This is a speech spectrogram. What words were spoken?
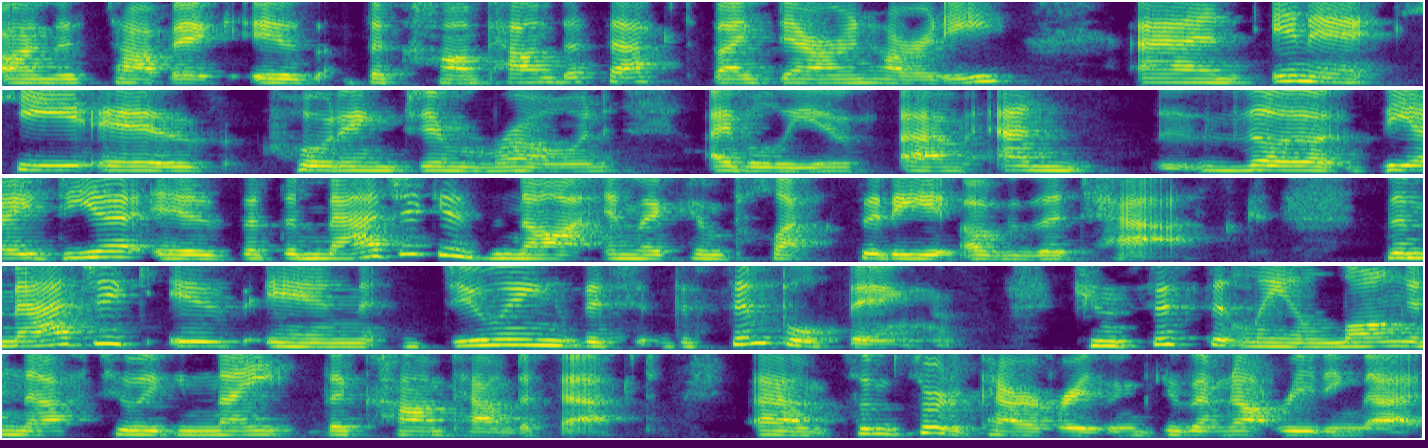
on this topic is The Compound Effect by Darren Hardy. And in it, he is quoting Jim Rohn, I believe. Um, and the the idea is that the magic is not in the complexity of the task the magic is in doing the, t- the simple things consistently and long enough to ignite the compound effect. Um, so I'm sort of paraphrasing because I'm not reading that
